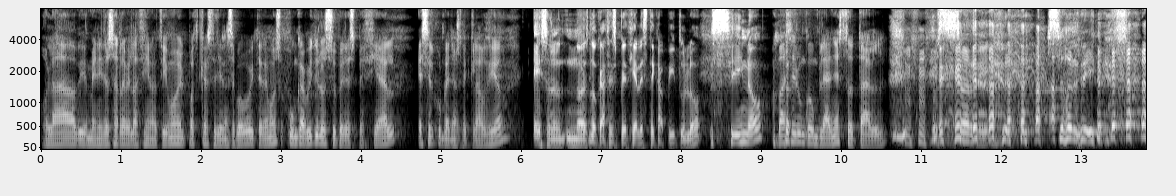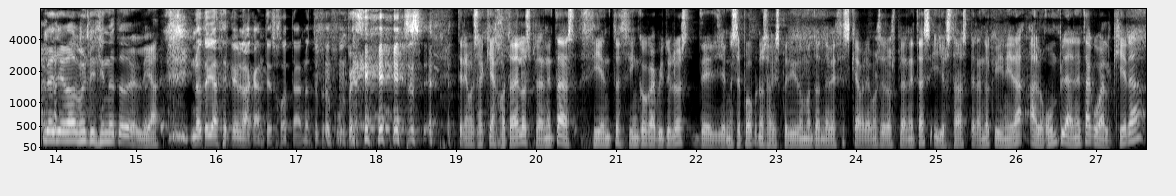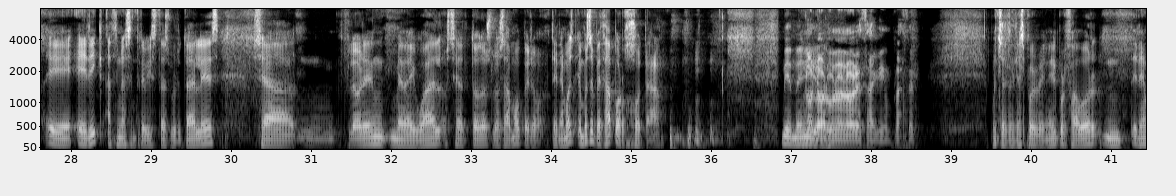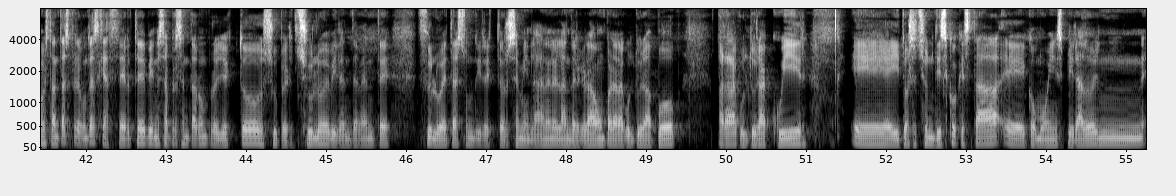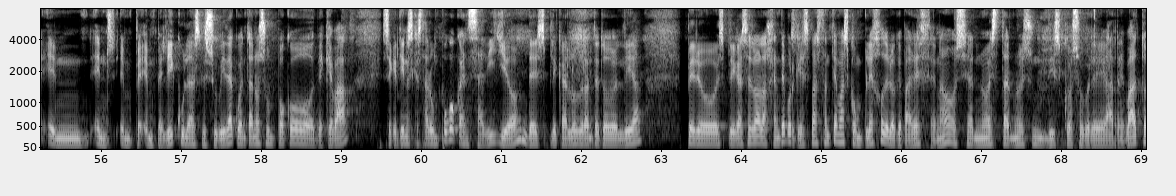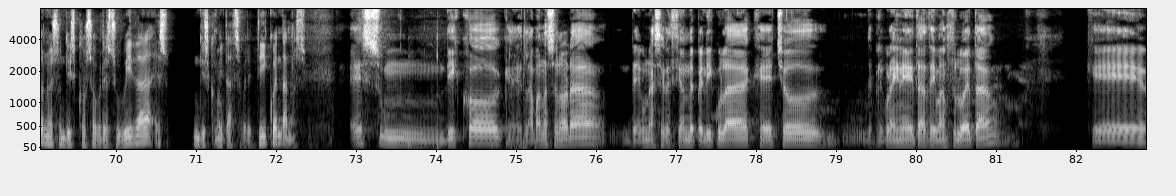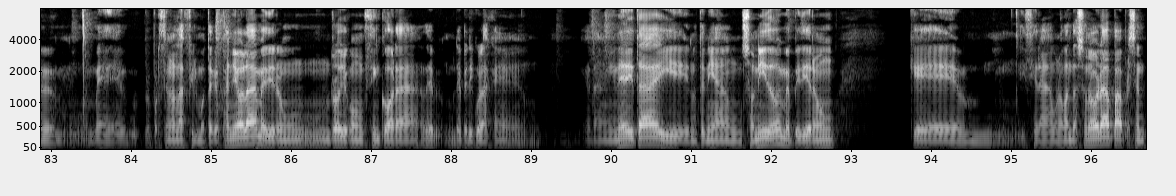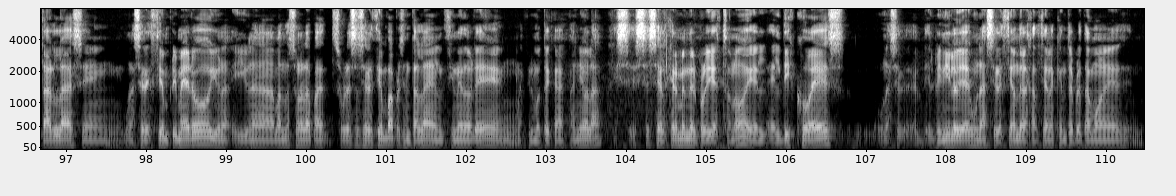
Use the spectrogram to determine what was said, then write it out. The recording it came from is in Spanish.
Hola, bienvenidos a Revelación Otimo, el podcast de Jenna Popo. Hoy tenemos un capítulo súper especial. Es el cumpleaños de Claudio. Eso no es lo que hace especial este capítulo, sino... Va a ser un cumpleaños total. Sorry. Sorry. Lo llevamos diciendo todo el día. No te voy a hacer que me la cantes, Jota, no te preocupes. tenemos aquí a Jota de los Planetas, 105 capítulos de Jenna Pop. Nos habéis pedido un montón de veces que hablemos de los planetas y yo estaba esperando que viniera algún planeta cualquiera. Eh, Eric hace unas entrevistas brutales. O sea, Floren me da igual, o sea, todos los amo, pero tenemos, hemos empezado por J. Bienvenido. Un honor, un honor estar aquí, un placer. Muchas gracias por venir, por favor. Mm, tenemos tantas preguntas que hacerte. Vienes a presentar un proyecto súper chulo, evidentemente. Zulueta es un director seminal en el underground para la cultura pop para la cultura queer. Eh, y tú has hecho un disco que está eh, como inspirado en, en, películas de su vida. Cuéntanos un poco de qué va. Sé que tienes que estar un poco cansadillo de explicarlo durante todo el día, pero explícaselo a la gente porque es bastante más complejo de lo que parece, ¿no? O sea, no, está, no es un disco sobre arrebato, no es un disco sobre su vida, es un disco mitad sobre ti. Cuéntanos. Es un disco que es la banda sonora de una selección de películas que he hecho, de películas inéditas de Iván Zulueta, que me proporcionó la Filmoteca Española, me dieron un rollo con cinco horas de, películas que eran inéditas y no tenían sonido y me pidieron que mm, hiciera una banda sonora para presentarlas en una selección primero y una, y una banda sonora sobre esa selección para presentarla en el Cine Doré, en la Filmoteca Española. Ese, es el germen del proyecto, ¿no? El, el disco es una, el vinilo ya es una selección de las canciones que interpretamos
